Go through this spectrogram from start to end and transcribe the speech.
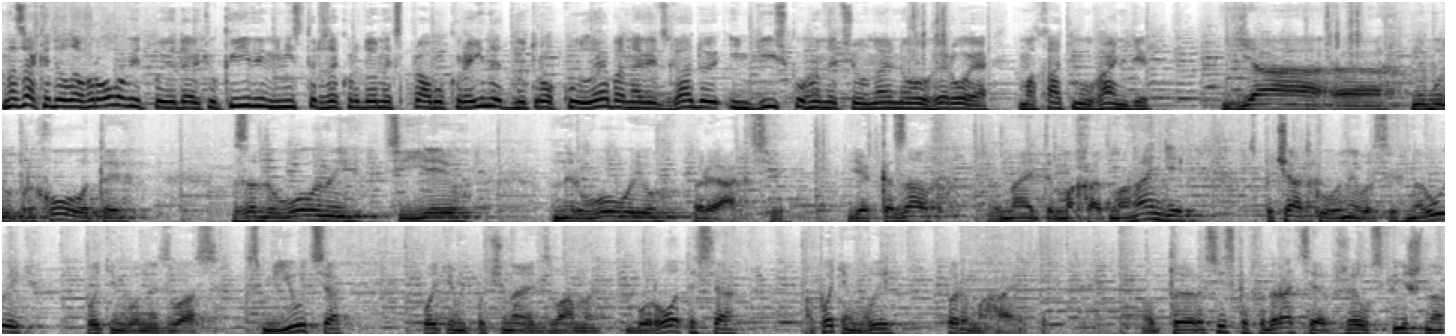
На закиди Лаврова відповідають у Києві. Міністр закордонних справ України Дмитро Кулеба навіть згадує індійського національного героя Махатму Ганді. Я е, не буду приховувати задоволений цією нервовою реакцією. Як казав, знаєте, Махатма Ганді, спочатку вони вас ігнорують, потім вони з вас сміються, потім починають з вами боротися, а потім ви перемагаєте. От е, Російська Федерація вже успішно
